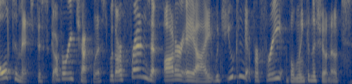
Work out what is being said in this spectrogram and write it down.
ultimate discovery checklist with our friends at Otter AI, which you can get for free at the link in the show notes.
